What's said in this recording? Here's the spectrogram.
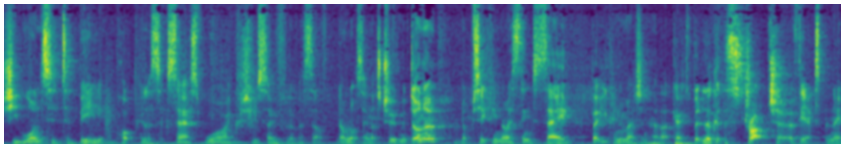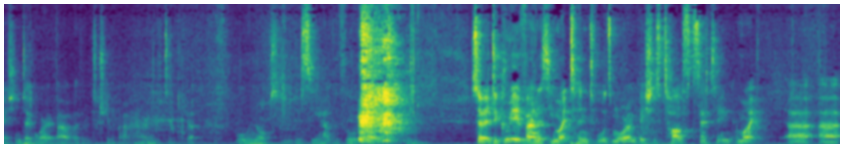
She wanted to be a popular success. Why? Because she was so full of herself. Now, I'm not saying that's true of Madonna, not particularly nice thing to say, but you can imagine how that goes. But look at the structure of the explanation. Don't worry about whether it's true about her in particular or not. You can see how the thought goes. So, a degree of vanity might tend towards more ambitious task setting. It might uh, uh,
